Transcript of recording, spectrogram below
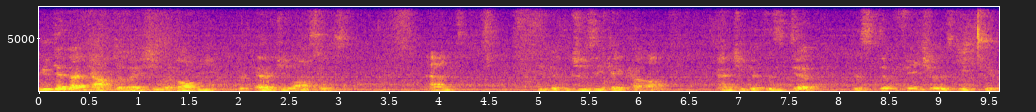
we did that calculation with all the energy losses and you get the GZK cutoff, and you get this dip. This dip feature is due to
